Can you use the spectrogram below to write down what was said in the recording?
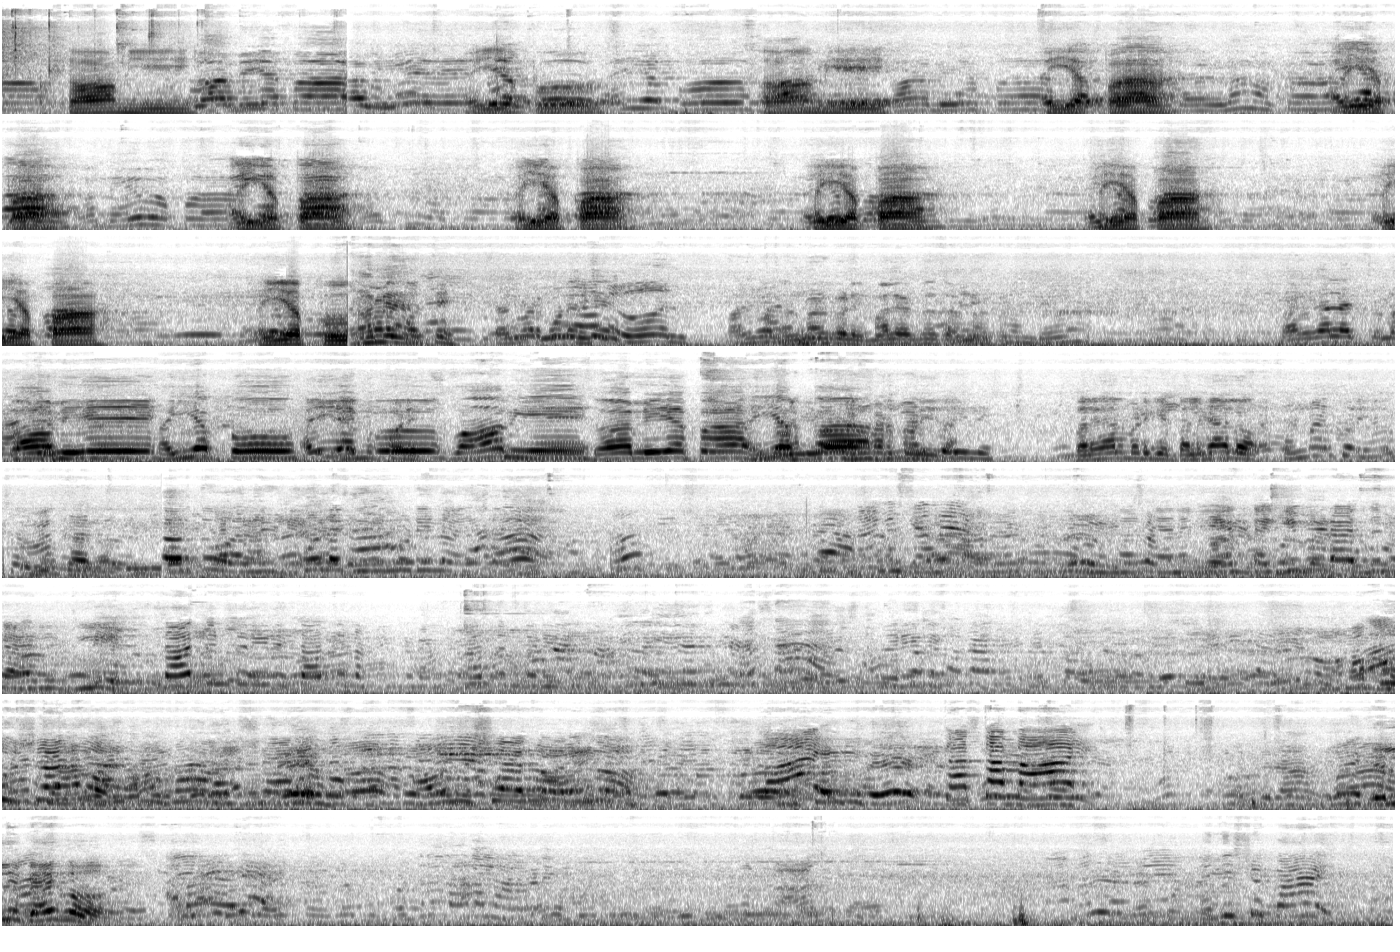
ಸ್ವಾಮಿಯೇ ಅಯ್ಯಪ್ಪ. ಸ್ವಾಮಿ. ಅಯ್ಯಪ್ಪ. ಅಯ್ಯಪ್ಪ. ಅಯ್ಯಪ್ಪ. ಅಯ್ಯಪ್ಪ. ಅಯ್ಯಪ್ಪ. ಅಯ್ಯಪ್ಪ. ಅಯ್ಯಪ್ಪ. ಅಯ್ಯಪ್ಪ. ಸ್ವಾಮಿ ಅಯ್ಯಪ್ಪ ಸ್ವಾಮಿ ಸ್ವಾಮಿಯೇ. ಅಯ್ಯಪ್ಪ. ಅಯ್ಯಪ್ಪೋ. ಸ್ವಾಮಿಯೇ. ಸ್ವಾಮಿಯಪ್ಪ. ಅಯ್ಯಪ್ಪ. ಬಲಗಾಲ್ ಮಡಿಗೆ ಬಲಗಾಲು. ತೆಗಿಬೇಡ ಅದನ್ನ ಇರ್ಲಿ ತಾತನ್ ಕರೀರಿ ತಾತನ ತಾತನ್ ಕರೀರಿ ಅಪ್ಪು ಹುಷಾರು ಅವನು ಹುಷಾರು ಅವನು ಎಲ್ಲಿ ಬ್ಯಾಗು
